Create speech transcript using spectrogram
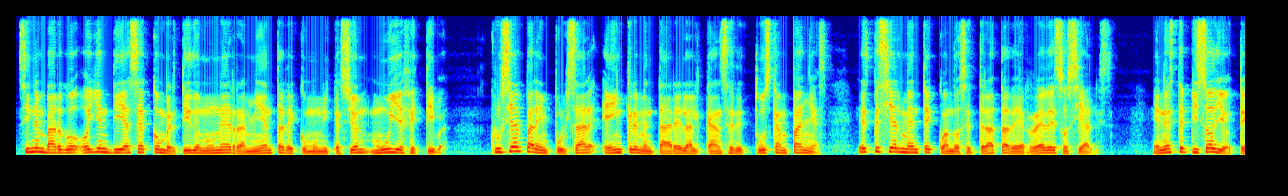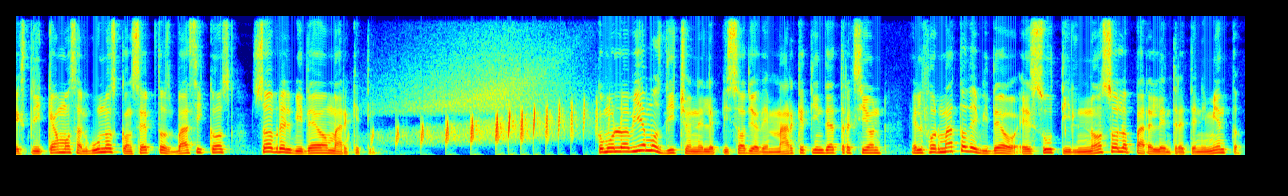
sin embargo, hoy en día se ha convertido en una herramienta de comunicación muy efectiva, crucial para impulsar e incrementar el alcance de tus campañas, especialmente cuando se trata de redes sociales. En este episodio te explicamos algunos conceptos básicos sobre el video marketing. Como lo habíamos dicho en el episodio de marketing de atracción, el formato de video es útil no solo para el entretenimiento.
